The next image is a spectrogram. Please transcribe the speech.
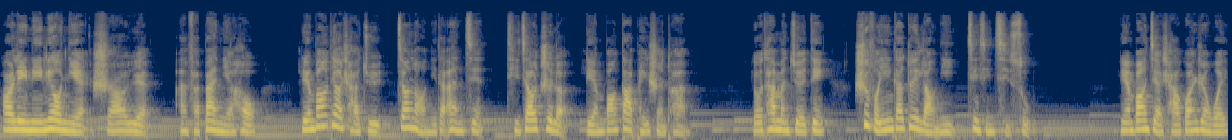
二零零六年十二月，案发半年后，联邦调查局将老尼的案件提交至了联邦大陪审团，由他们决定是否应该对老尼进行起诉。联邦检察官认为，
